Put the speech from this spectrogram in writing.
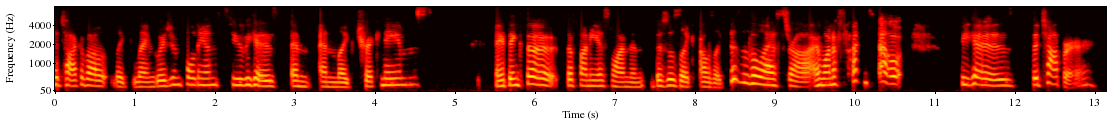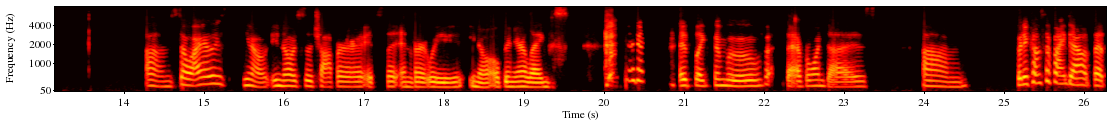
to talk about like language in pole dance too because and and like trick names. I think the the funniest one, and this was like I was like, this is the last straw. I want to find out because the chopper. Um, so I always, you know, you know, it's the chopper, it's the invert where you, you know, open your legs. It's like the move that everyone does. Um, but it comes to find out that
